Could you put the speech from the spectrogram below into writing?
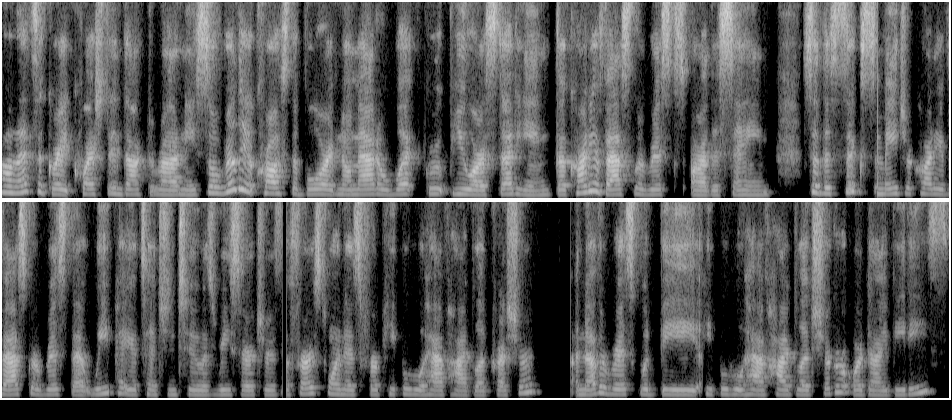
Oh, that's a great question, Dr. Rodney. So, really, across the board, no matter what group you are studying, the cardiovascular risks are the same. So, the six major cardiovascular risks that we pay attention to as researchers the first one is for people who have high blood pressure. Another risk would be people who have high blood sugar or diabetes.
